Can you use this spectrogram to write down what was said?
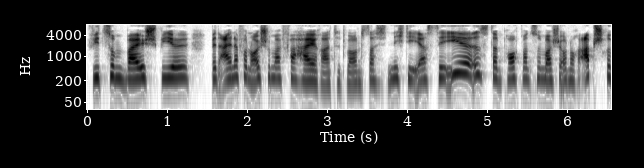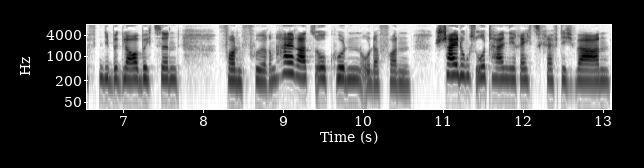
wie zum Beispiel, wenn einer von euch schon mal verheiratet war und das nicht die erste Ehe ist, dann braucht man zum Beispiel auch noch Abschriften, die beglaubigt sind von früheren Heiratsurkunden oder von Scheidungsurteilen, die rechtskräftig waren.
